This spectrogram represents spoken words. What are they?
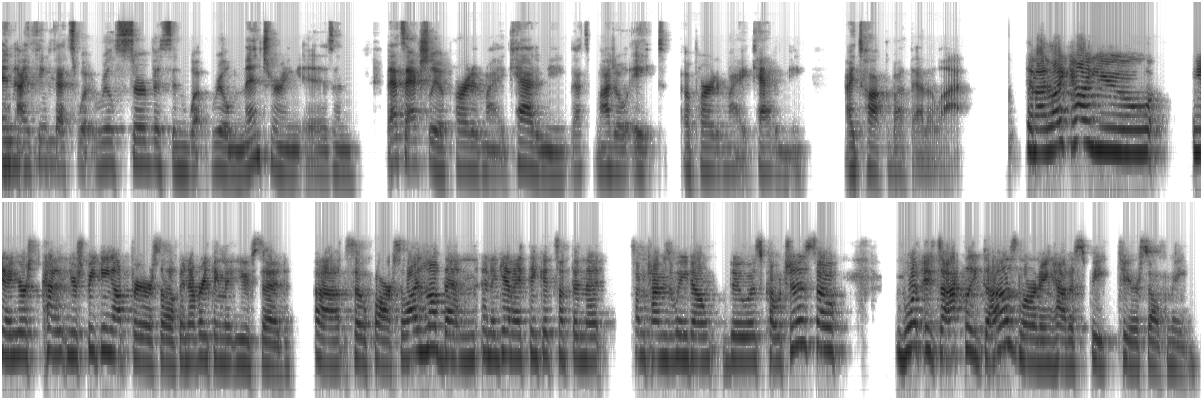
and i think that's what real service and what real mentoring is and that's actually a part of my academy. That's module 8 a part of my academy. I talk about that a lot and I like how you, you know, you're kind of you're speaking up for yourself in everything that you've said uh, so far. So I love that. And, and again, I think it's something that sometimes we don't do as coaches. So what exactly does learning how to speak to yourself mean?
